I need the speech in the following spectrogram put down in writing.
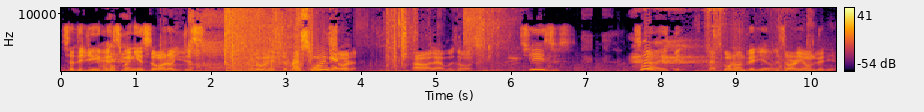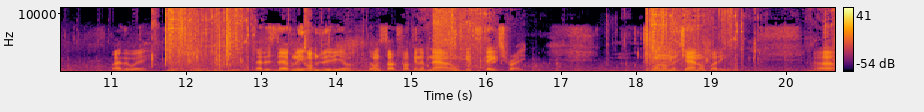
So did you even swing your sword, or you just flew in his direction swung with the it. Oh, that was awesome. Jesus. This guy is be- That's going on video. It's already on video, by the way. That is definitely on video. Don't start fucking up now. Don't get stage fright. It's going on the channel, buddy. Uh,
